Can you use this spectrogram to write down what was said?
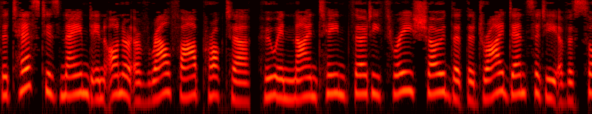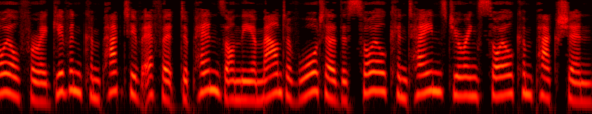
The test is named in honor of Ralph R. Proctor, who in 1933 showed that the dry density of a soil for a given compactive effort depends on the amount of water the soil contains during soil compaction.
